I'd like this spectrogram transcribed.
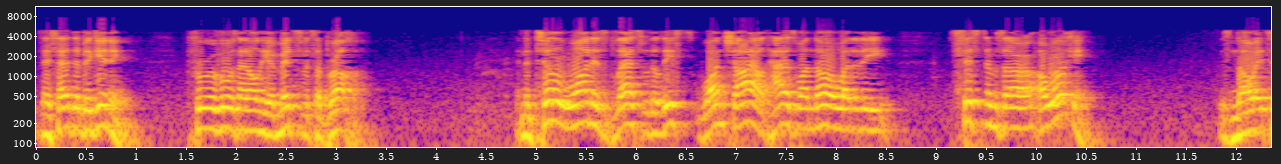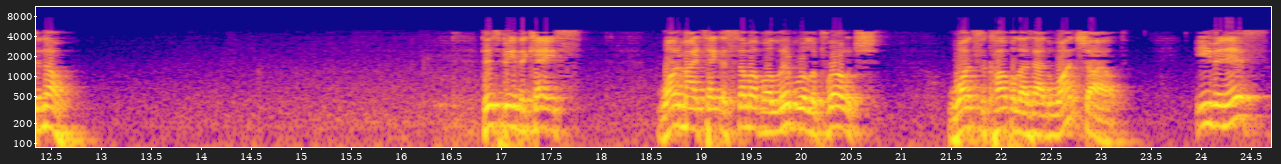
As I said at the beginning, Pru Ravu is not only a mitzvah, it's a bracha. And until one is blessed with at least one child, how does one know whether the systems are, are working? There's no way to know. This being the case, one might take a somewhat more liberal approach once a couple has had one child, even if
